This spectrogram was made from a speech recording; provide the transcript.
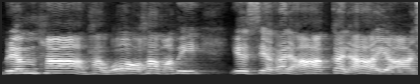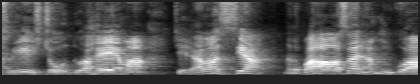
ബ്രഹ്മാ ഭവോഹമപി യസ്യ കലാകലായ ശ്രീശ്ചോദ്വഹേമ ചിരമസ്യ നൃപാസനം ക്വാ.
